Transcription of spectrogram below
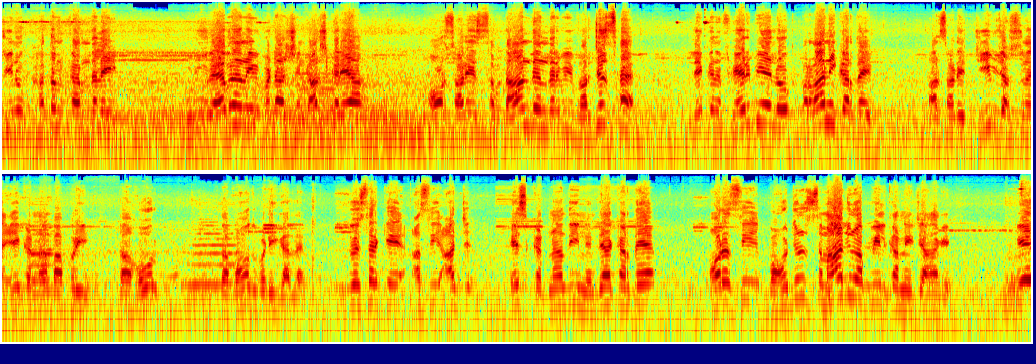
ਜਿਹਨੂੰ ਖਤਮ ਕਰਨ ਦੇ ਲਈ ਗੁਰੂ ਰਹਿਬਰਾਂ ਨੇ ਵੀ ਵੱਡਾ ਸੰਘਰਸ਼ ਕਰਿਆ ਔਰ ਸਾਡੇ ਸੰਵਿਧਾਨ ਦੇ ਅੰਦਰ ਵੀ ਵਰਜਿਸ ਹੈ, ਲੇਕਿਨ ਫਿਰ ਵੀ ਇਹ ਲੋਕ ਪਰਵਾਹ ਨਹੀਂ ਕਰਦੇ। ਔਰ ਸਾਡੇ ਚੀਫ ਜਸਟਿਸ ਨੇ ਇਹ ਘਟਨਾ ਵਾਪਰੀ ਤਾਂ ਹੋਰ ਤਾਂ ਬਹੁਤ ਵੱਡੀ ਗੱਲ ਹੈ। ਤੋ ਇਸ ਕਰਕੇ ਅਸੀਂ ਅੱਜ ਇਸ ਘਟਨਾ ਦੀ ਨਿੰਦਿਆ ਕਰਦੇ ਹਾਂ ਔਰ ਅਸੀਂ ਬਹੁਜਨ ਸਮਾਜ ਨੂੰ ਅਪੀਲ ਕਰਨੀ ਚਾਹਾਂਗੇ। ਕਿ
